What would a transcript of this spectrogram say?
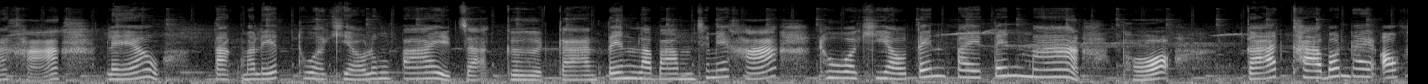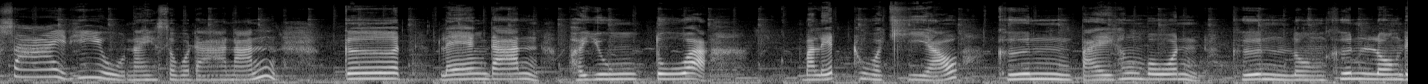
นะคะ แล้ว ตักเมล็ดถั่วเขียวลงไป จะเกิดการเต้นระบำใช่ไหมคะ ถั่วเขียวเต้นไปเต้นมา เพราะก๊าซคาร์บอนไดออกไซด์ที่อยู่ในโซดานั้น เกิดแรงดัน พยุงตัวเมล็ดถั่วเขียว ขึ้นไปข้างบน ขึ้นลงขึ้นลงเ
